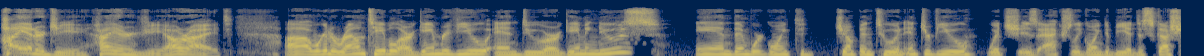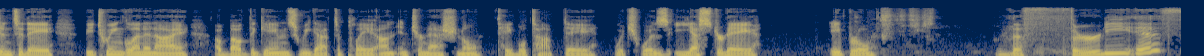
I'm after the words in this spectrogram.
high energy, high energy. All right. Uh, we're going to roundtable our game review and do our gaming news. And then we're going to jump into an interview, which is actually going to be a discussion today between Glenn and I about the games we got to play on International Tabletop Day, which was yesterday, April the 30th.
